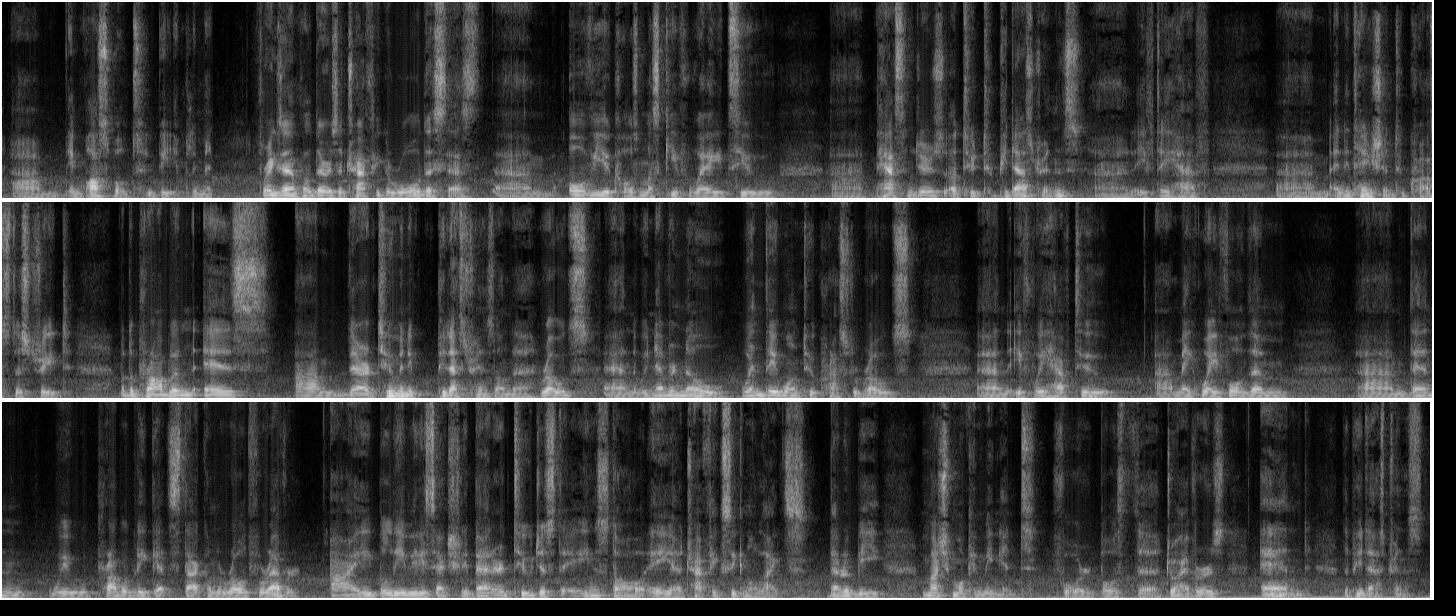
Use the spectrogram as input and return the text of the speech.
um, impossible to be implemented. For example, there is a traffic rule that says um, all vehicles must give way to uh, passengers or to, to pedestrians uh, if they have um, an intention to cross the street. But the problem is um, there are too many pedestrians on the roads, and we never know when they want to cross the roads. And if we have to uh, make way for them, um, then we will probably get stuck on the road forever. I believe it is actually better to just install a uh, traffic signal lights. That would be much more convenient for both the drivers and the pedestrians.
